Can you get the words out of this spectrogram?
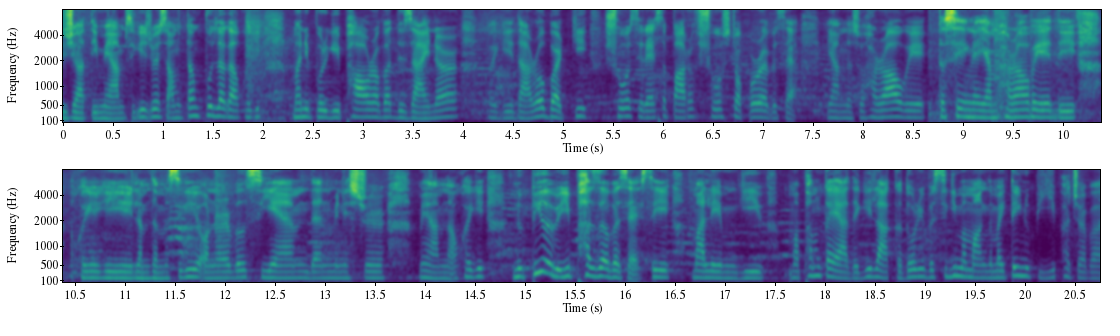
bijati mayam se gi jo samtang pulaga akhoi manipur gi phawraba designer akhoi gi da robert ki show se as a part of show stopper ebase yamna so harawe tasengna yam harawe ꯑꯗꯤ ꯑꯩꯈꯣꯏꯒꯤ ꯂꯝꯗꯝ ꯑꯁꯤꯒꯤ ꯑꯣꯅꯔꯦꯕꯜ ꯁꯤ ꯑꯦꯝ ꯗꯦꯟ ꯃꯤꯅꯤꯁꯇꯔ ꯃꯌꯥꯝꯅ ꯑꯩꯈꯣꯏꯒꯤ ꯅꯨꯄꯤ ꯑꯣꯏꯕꯒꯤ ꯐꯖꯕꯁꯦ ꯁꯤ ꯃꯥꯂꯦꯝꯒꯤ ꯃꯐꯝ ꯀꯌꯥꯗꯒꯤ ꯂꯥꯛꯀꯗꯧꯔꯤꯕ ꯁꯤꯒꯤ ꯃꯃꯥꯡꯗ ꯃꯩꯇꯩ ꯅꯨꯄꯤꯒꯤ ꯐꯖꯕ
